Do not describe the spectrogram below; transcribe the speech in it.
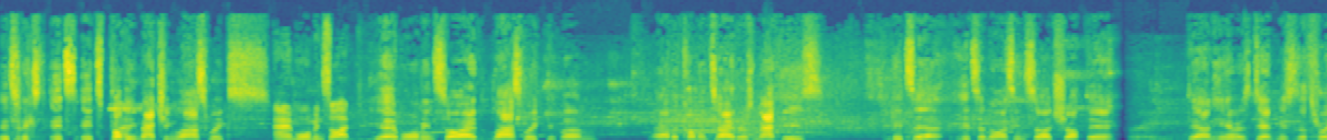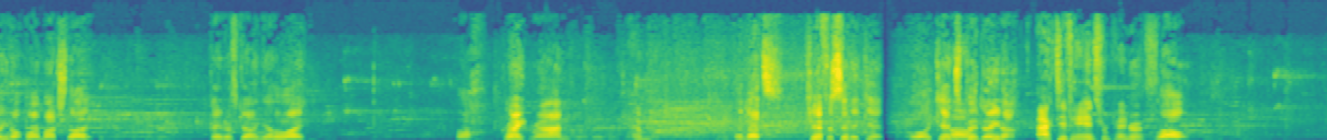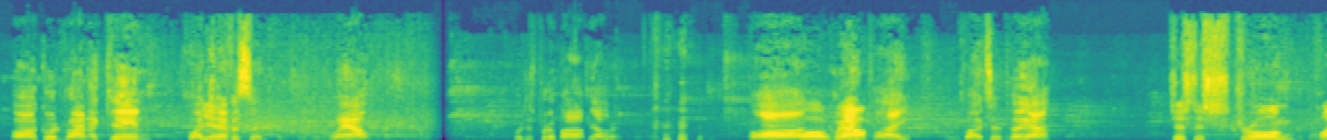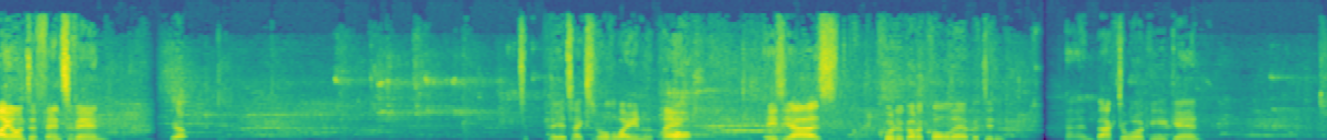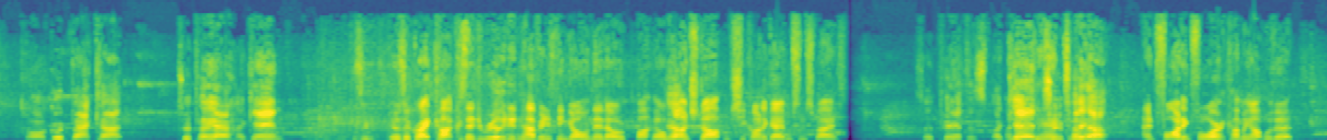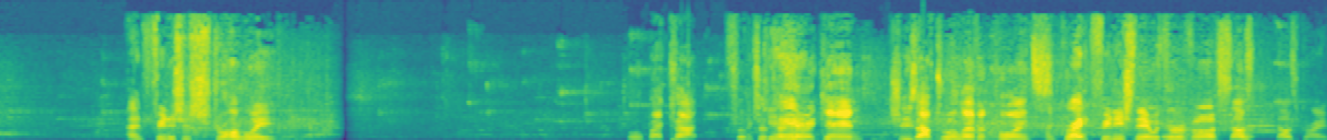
It's an ex- it's it's probably matching last week's and warm inside. yeah warm inside. Last week, um, uh, the commentator is Matthews hits a hits a nice inside shot there down here as Dent misses a three, not by much though. Penrith going the other way. Oh, great run, And and that's Jefferson again, or against Um, Pedina. active hands from Penrith. Well, oh, good run again by Yeah. Jefferson. Wow. We'll just put a bar up the other end. oh, Oh, great wow. play by Tupaea. Just a strong play on defensive end. Yep. Tupaea takes it all the way into the paint. Oh, Easy as. Could have got a call there, but didn't. And back to working again. oh, good back cut. Tupaea again. It was a, it was a great cut because they really didn't have anything going there. They were bu- they were Yep. bunched up, and she kind of gave them some space. So Panthers again, Again, Tupaea. and fighting for it, coming up with it, and finishes strongly. Oh, back cut from Again. Tupaea again. She's up to 11 points. A great finish there with the reverse. That was that was great.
